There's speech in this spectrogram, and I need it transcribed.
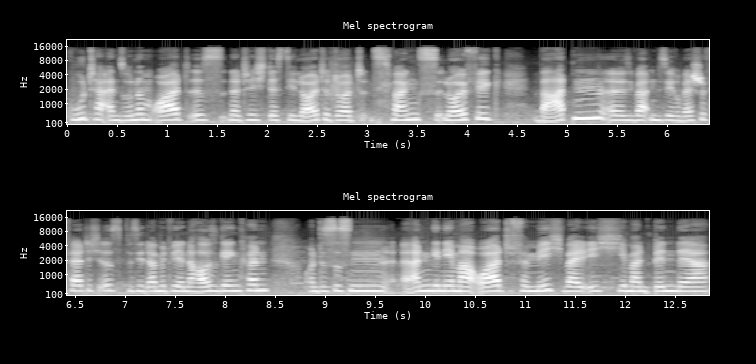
Gute an so einem Ort ist natürlich, dass die Leute dort zwangsläufig warten. Äh, sie warten, bis ihre Wäsche fertig ist, bis sie damit wieder nach Hause gehen können. Und das ist ein angenehmer Ort für mich, weil ich jemand bin, der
